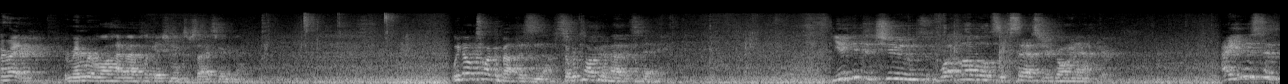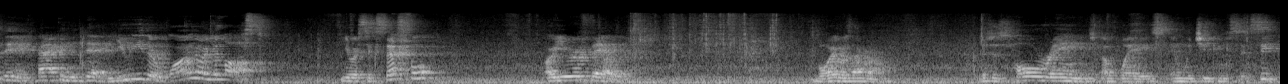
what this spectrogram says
All right, remember we'll have application exercise here in a minute. We don't talk about this enough, so we're talking about it today. You get to choose what level of success you're going after. I used to think back in the day, you either won or you lost. You were successful or you were a failure. Boy, was I wrong. There's this whole range of ways in which you can succeed.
